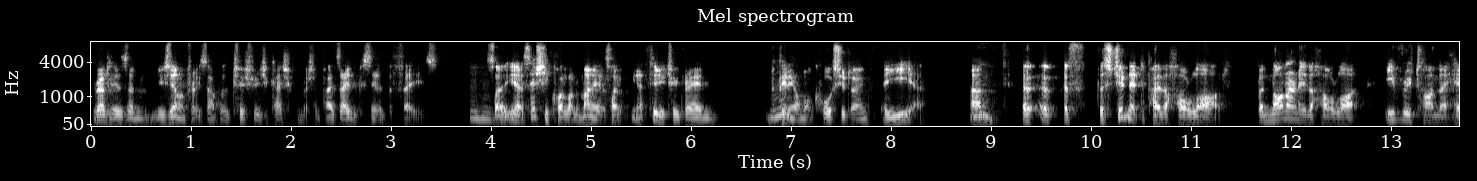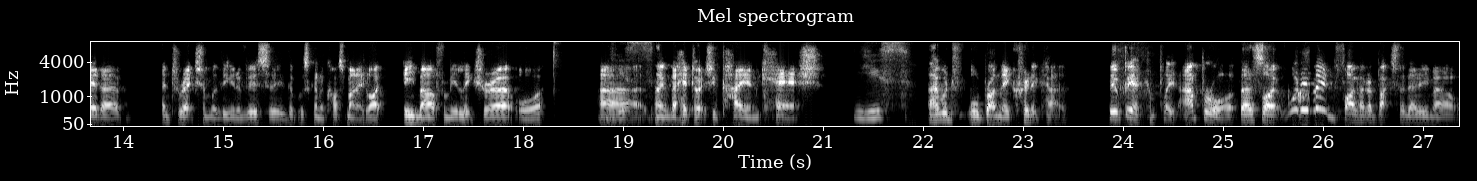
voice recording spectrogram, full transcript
reality is in New Zealand, for example, the Tertiary Education Commission pays 80% of the fees. Mm-hmm. So yeah, it's actually quite a lot of money. It's like you know, 32 grand depending mm. on what course you're doing a year. Um, mm. if, if, the student had to pay the whole lot, but not only the whole lot, every time they had a interaction with the university that was going to cost money, like email from your lecturer or uh, yes. thing, they had to actually pay in cash. Yes. They would or run their credit card. There'd be a complete uproar. That's like, what do you mean 500 bucks for that email?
